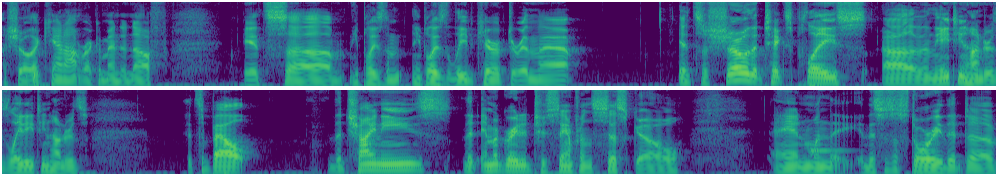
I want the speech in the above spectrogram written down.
a show I cannot recommend enough. It's uh, he plays the he plays the lead character in that. It's a show that takes place uh, in the 1800s, late 1800s. It's about the Chinese that immigrated to San Francisco, and when they this is a story that uh,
